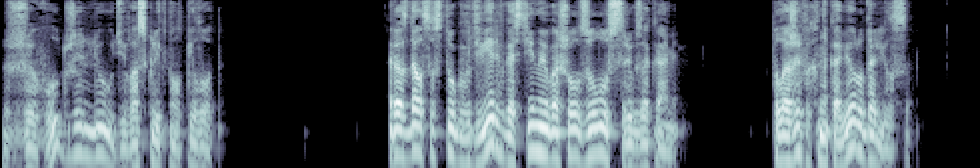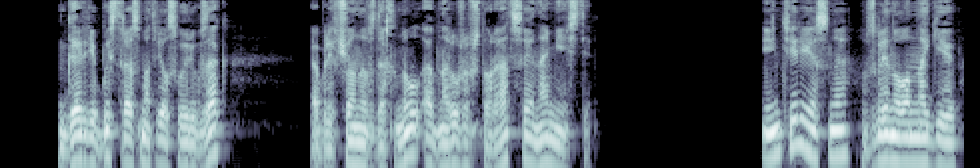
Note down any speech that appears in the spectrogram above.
«Живут же люди!» — воскликнул пилот. Раздался стук в дверь, в гостиную вошел Зулус с рюкзаками. Положив их на ковер, удалился. Гэри быстро осмотрел свой рюкзак, облегченно вздохнул, обнаружив, что рация на месте. «Интересно», — взглянул он на Гею,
